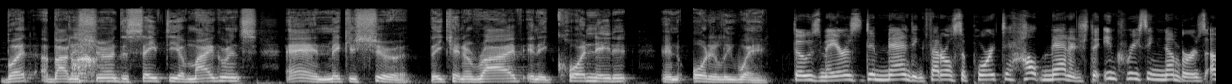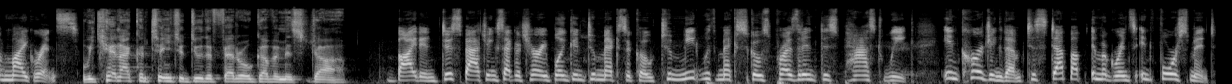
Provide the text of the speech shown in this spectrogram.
but about ensuring the safety of migrants and making sure they can arrive in a coordinated and orderly way. Those mayors demanding federal support to help manage the increasing numbers of migrants. We cannot continue to do the federal government's job. Biden dispatching Secretary Blinken to Mexico to meet with Mexico's president this past week, encouraging them to step up immigrants' enforcement,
